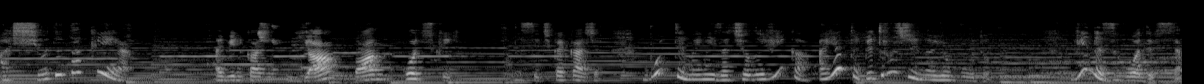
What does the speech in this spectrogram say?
а що ти таке? А він каже, я пан Коцький. Лисичка каже, будь ти мені за чоловіка, а я тобі дружиною буду. Він і згодився.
